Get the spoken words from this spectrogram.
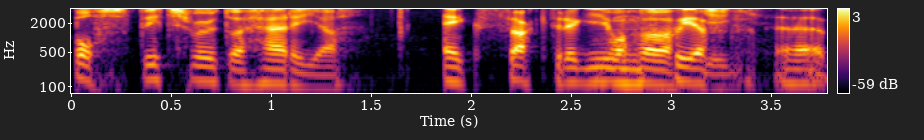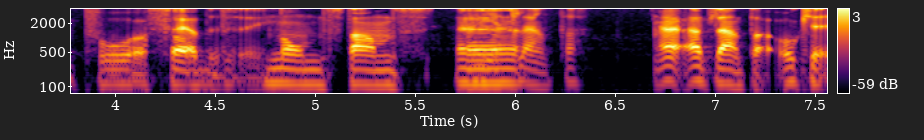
Bostich var ute och härja exakt regionschef eh, på Fed någonstans. i Eh, Atlanta. Ä- Atlanta, okej.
